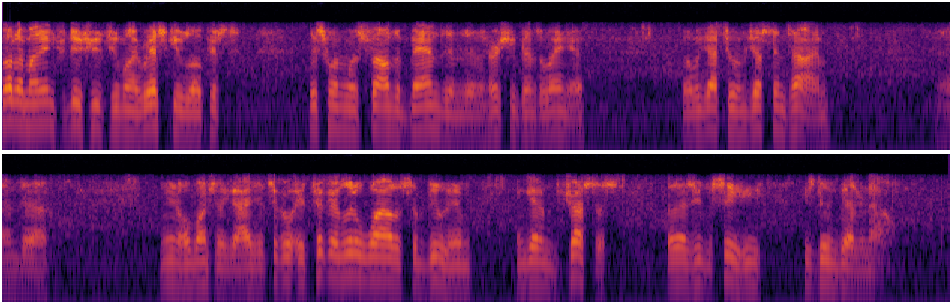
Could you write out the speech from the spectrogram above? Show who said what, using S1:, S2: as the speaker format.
S1: Thought I might introduce you to my rescue locust. This one was found abandoned in Hershey, Pennsylvania. But we got to him just in time. And, uh, me and a whole bunch of the guys. It took a, it took a little while to subdue him and get him to trust us. But as you can see, he, he's doing better now.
